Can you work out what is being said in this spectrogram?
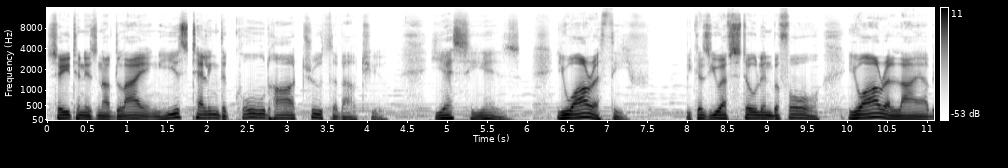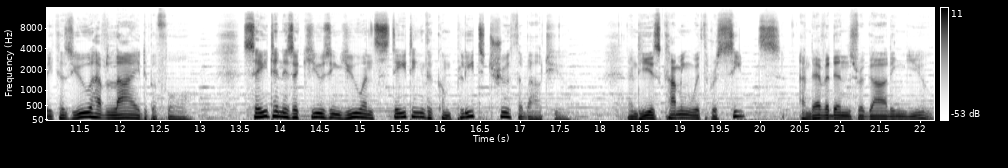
Satan is not lying, he is telling the cold hard truth about you. Yes, he is. You are a thief because you have stolen before. You are a liar because you have lied before. Satan is accusing you and stating the complete truth about you, and he is coming with receipts and evidence regarding you.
